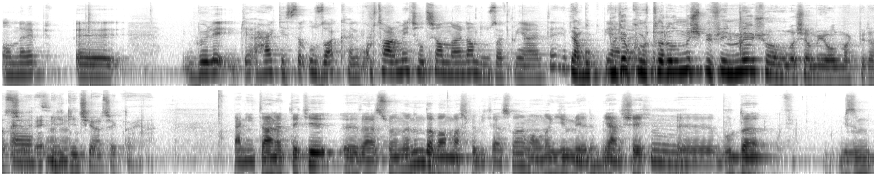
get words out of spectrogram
Onlar hep e, böyle herkesten uzak, hani kurtarmaya çalışanlardan da uzak bir yerde. Hep Yani bu bir bir de kurtarılmış bir filme şu an ulaşamıyor olmak biraz şey, Evet. e, ilginç gerçekten yani. Yani internetteki e, versiyonlarının da bambaşka bir hikayesi var ama ona girmeyelim. Yani şey e, burada bizim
